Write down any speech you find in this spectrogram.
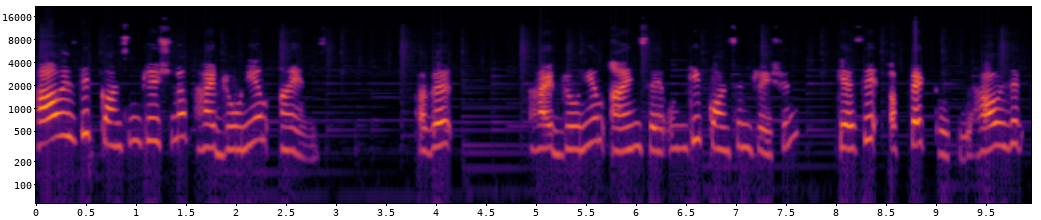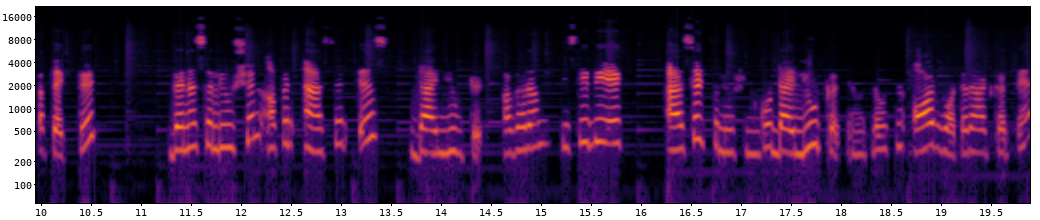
How is the concentration of hydronium ions? अगर हाइड्रोनियम आयंस है उनकी कॉन्सेंट्रेशन कैसे अफेक्ट होती है how is it affected when a solution of an acid is diluted अगर हम किसी भी एक एसिड सोल्यूशन को डाइल्यूट करते हैं मतलब उसमें और वाटर ऐड करते हैं।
